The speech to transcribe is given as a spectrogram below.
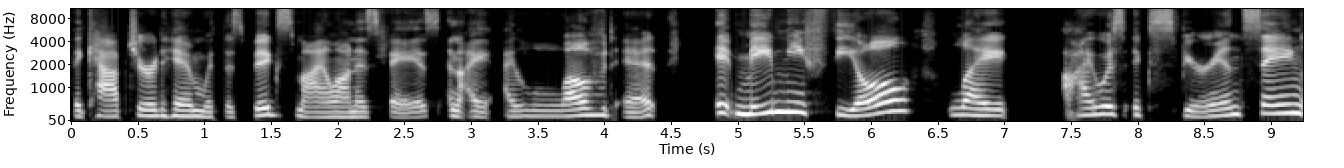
they captured him with this big smile on his face. And I, I loved it. It made me feel like I was experiencing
